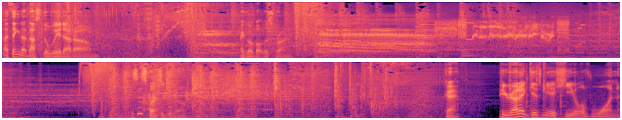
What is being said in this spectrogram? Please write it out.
I think that that's the way that um I go about this run. This is fun to do though. Okay. Periodic gives me a heal of one.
